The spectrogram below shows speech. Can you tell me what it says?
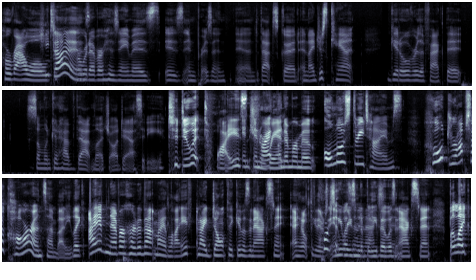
Harold He does. or whatever his name is is in prison, and that's good. And I just can't get over the fact that someone could have that much audacity. To do it twice And in random remote. Almost three times. Who drops a car on somebody? Like I have never heard of that in my life, and I don't think it was an accident. I don't think there's any reason to believe it was an accident. But like,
